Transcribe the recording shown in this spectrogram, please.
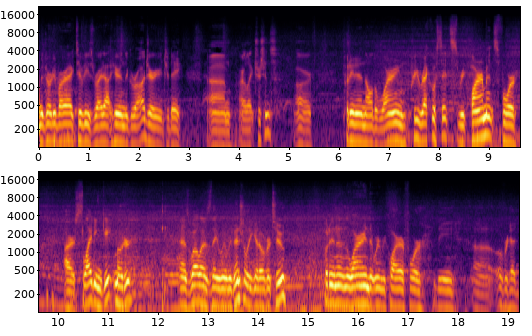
Majority of our activities right out here in the garage area today. Um, our electricians are putting in all the wiring prerequisites requirements for our sliding gate motor as well as they will eventually get over to putting in the wiring that we require for the uh, overhead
